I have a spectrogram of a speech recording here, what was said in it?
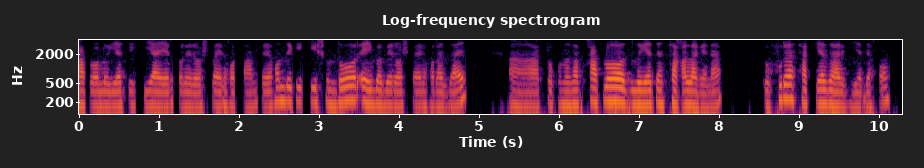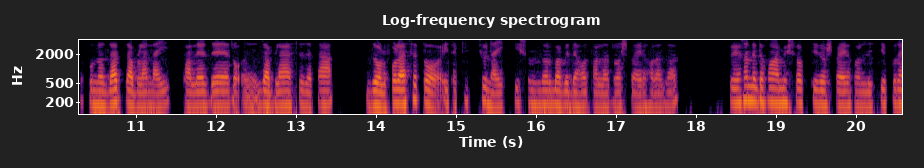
কাপড় লইয়া, চিকিয়া, এরপরে রস বাইর করতাম। তো এখন দেখি কি সুন্দর এইভাবে রস বাইর করা যায়। আর তো কোনো জাত কাপড় লইয়া যেন চাকা লাগে না। তো পুরা চাকিয়া যার গিয়া দেখো, কোনো জাত জাবলা নাই। তালের যে জাবলা আছে যেটা জলফল আছে তো, এটা কিচ্ছু নাই। কি সুন্দরভাবে দেখো তালের রস বাইর করা যায়। তো এখানে দেখো আমি সবটি রস বাইর করে লিছি পুরো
